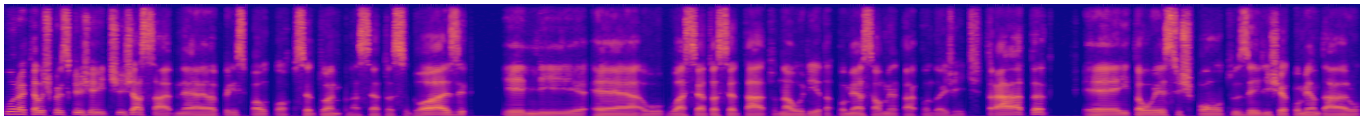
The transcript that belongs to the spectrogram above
por aquelas coisas que a gente já sabe, né? O principal corpo cetônico na cetoacidose, ele é o, o acetoacetato na urina começa a aumentar quando a gente trata, é, então esses pontos eles recomendaram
